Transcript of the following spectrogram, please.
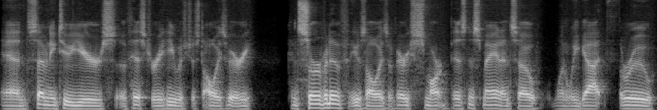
And 72 years of history, he was just always very conservative. He was always a very smart businessman. And so when we got through,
